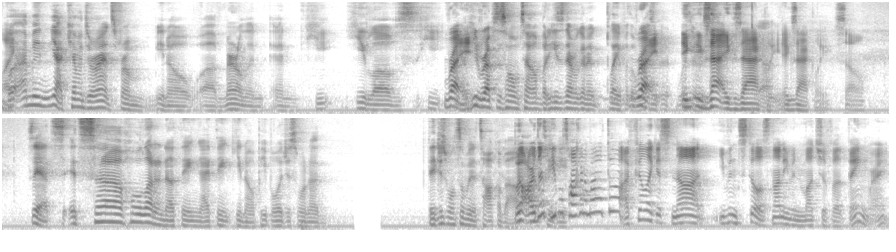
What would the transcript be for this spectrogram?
like but I mean, yeah, Kevin Durant's from you know uh, Maryland, and he he loves he Right. he reps his hometown, but he's never gonna play for the right, Wizards. exactly, exactly, exactly. So So yeah, it's it's a whole lot of nothing. I think you know people just want to. They just want something to talk about. But are there TV. people talking about it though? I feel like it's not even still. It's not even much of a thing, right?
